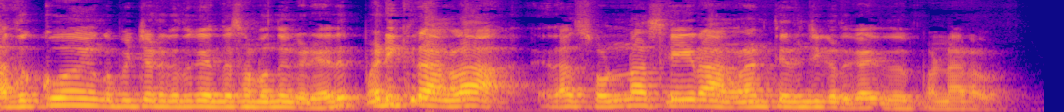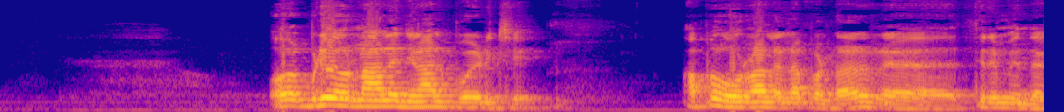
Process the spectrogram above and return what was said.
அதுக்கும் இவங்க பிச்சை எடுக்கிறதுக்கும் எந்த சம்மந்தம் கிடையாது. படிக்கிறாங்களா? ஏதாவது சொன்னால் செய்கிறாங்களான்னு தெரிஞ்சுக்கிறதுக்காக இது பண்ணார் அவர். அப்படியே ஒரு நாலஞ்சு நாள் போயிடுச்சு. அப்புறம் ஒரு நாள் என்ன பண்ணுறாரு திரும்பி இந்த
